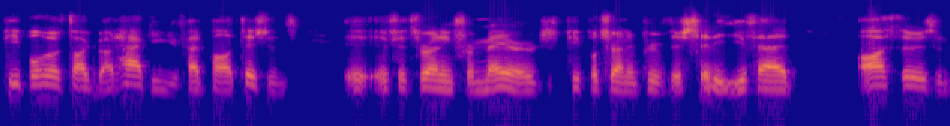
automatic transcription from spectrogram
people who have talked about hacking. You've had politicians. If it's running for mayor, just people trying to improve their city. You've had authors, and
